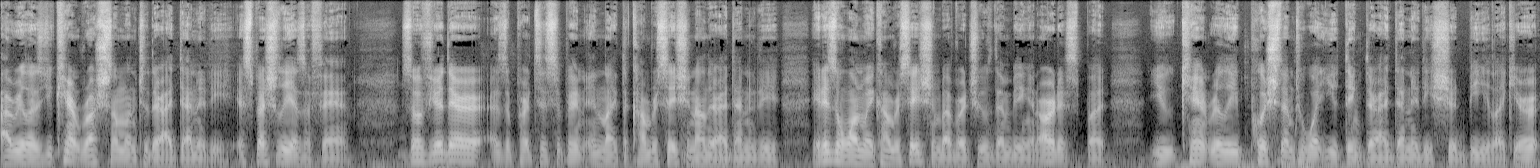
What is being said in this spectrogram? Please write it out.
I realize you can't rush someone to their identity, especially as a fan. So if you're there as a participant in like the conversation on their identity, it is a one-way conversation by virtue of them being an artist, but you can't really push them to what you think their identity should be. Like you're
